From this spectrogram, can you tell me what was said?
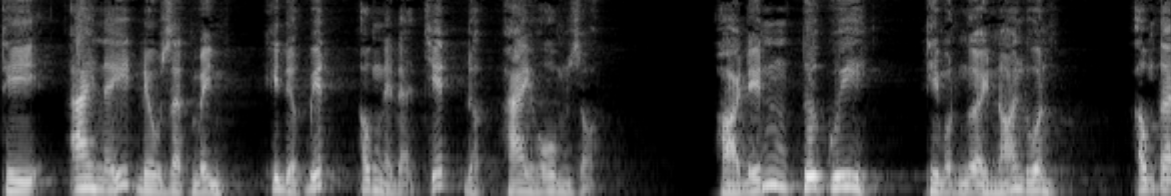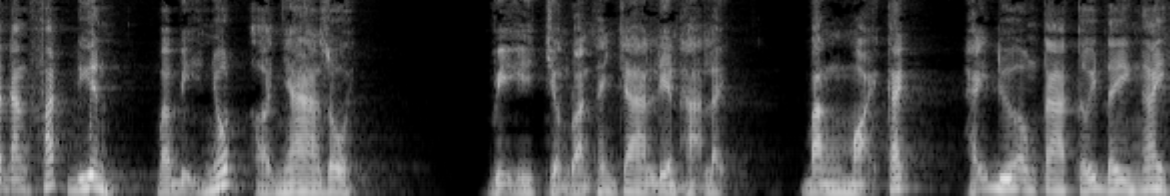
thì ai nấy đều giật mình khi được biết ông này đã chết được hai hôm rồi. Hỏi đến Tư Quy thì một người nói luôn, ông ta đang phát điên và bị nhốt ở nhà rồi. Vị trưởng đoàn thanh tra liền hạ lệnh, bằng mọi cách hãy đưa ông ta tới đây ngay.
